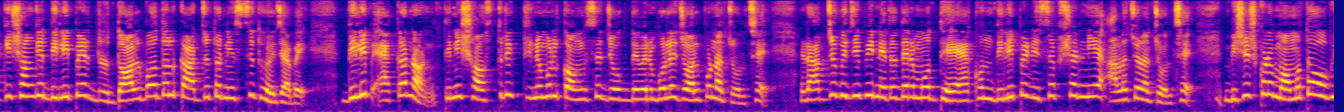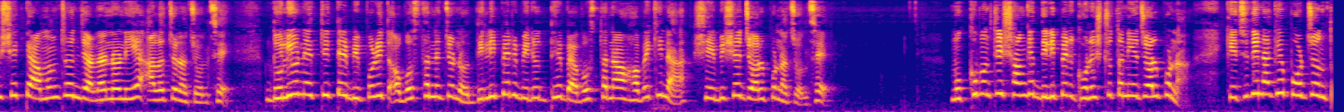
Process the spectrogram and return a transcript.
একই সঙ্গে দিলীপের দলবদল কার্যত নিশ্চিত হয়ে যাবে। দিলীপ একা নন, তিনি সস্ত্রিক তৃণমূল কংগ্রেসে যোগ দেবেন বলে জল্পনা চলছে। রাজ্য বিজেপি নেতাদের মধ্যে এখন দিলীপের রিসেপশন নিয়ে আলোচনা চলছে। বিশেষ করে মমতা অভিষেককে আমন্ত্রণ জানানো নিয়ে আলোচনা চলছে। দলীয় নেতৃত্বের বিপরীত অবস্থানের জন্য দিলীপের বিরুদ্ধে ব্যবস্থা নেওয়া হবে কিনা সে বিষয়ে জল্পনা চলছে। মুখ্যমন্ত্রীর সঙ্গে দিলীপের ঘনিষ্ঠতা নিয়ে জল্পনা। কিছুদিন আগে পর্যন্ত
